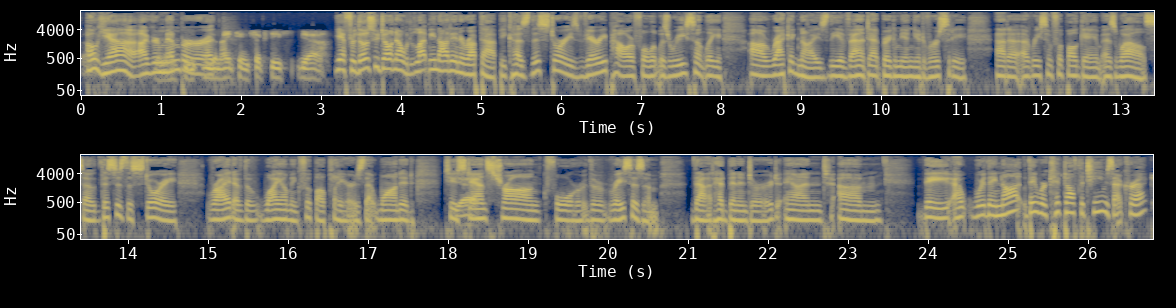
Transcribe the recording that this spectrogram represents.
Uh, oh yeah, I remember in the, in the 1960s. Yeah, yeah. For those who don't know, let me not interrupt that because this story is very powerful. It was recently uh, recognized the event at Brigham Young University at a, a, recent football game as well. So this is the story, right, of the Wyoming football players that wanted to stand strong for the racism that had been endured and. Um, they uh, were they not they were kicked off the team is that correct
